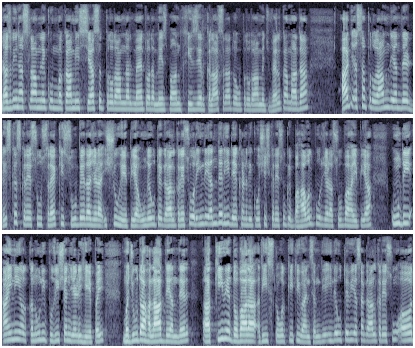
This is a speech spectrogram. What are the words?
ناظرین، السلام علیکم۔ مقامی سیاست پروگرام آدھا۔ اجن پروگرام کے دا جڑا ایشو ہے پیادہ گال کرے سو اور کوشش کرے سو کہ بہادل پور جا سوبا ہے پیا ان کی آئنی اور قانونی پوزیشن پی موجودہ حالات دے اندر کیویں دوبارہ دوب ریسٹور کی دی سکتی ہے؟ یہ اصل گال کرے سو اور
